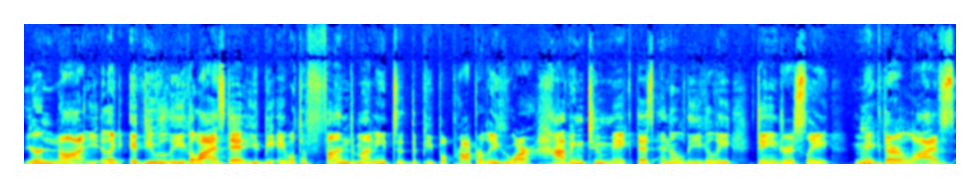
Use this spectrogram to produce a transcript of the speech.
you're not. Like if you legalized it, you'd be able to fund money to the people properly who are having to make this and illegally, dangerously make their mm-hmm. lives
